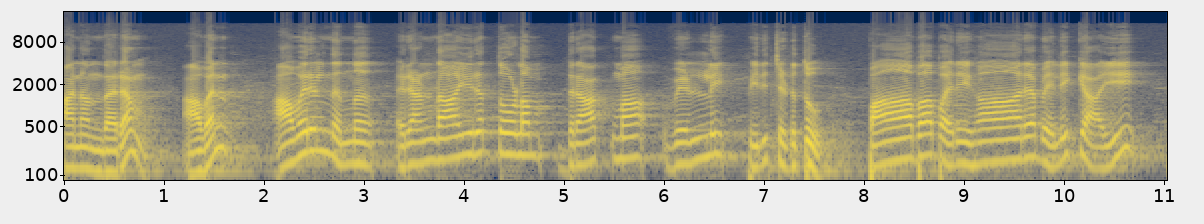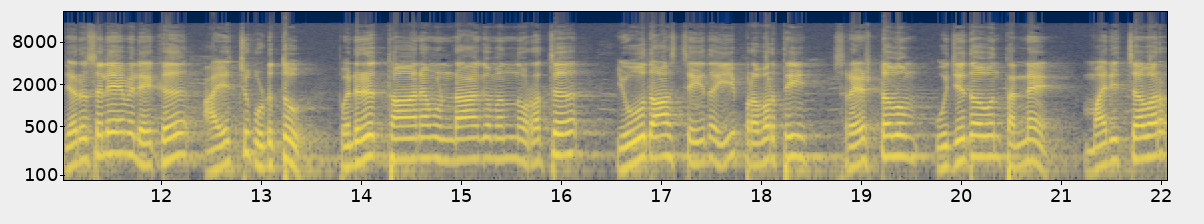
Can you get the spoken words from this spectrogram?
അനന്തരം അവൻ അവരിൽ നിന്ന് രണ്ടായിരത്തോളം ദ്രാക്മ വെള്ളി പിരിച്ചെടുത്തു. പാപപരിഹാര ബലിക്കായി ജെറുസലേമിലേക്ക് അയച്ചു കൊടുത്തു. പുനരുത്ഥാനമുണ്ടാകുമെന്നുറച്ച് യൂദാസ് ചെയ്ത ഈ പ്രവൃത്തി ശ്രേഷ്ഠവും ഉചിതവും തന്നെ. മരിച്ചവർ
